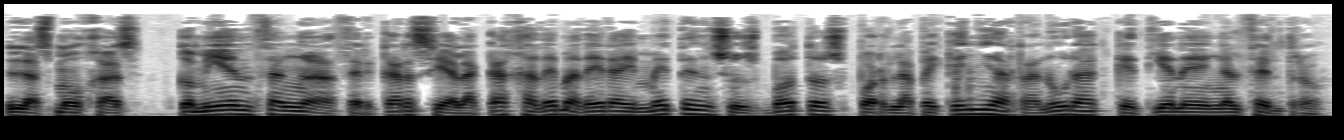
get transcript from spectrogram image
Las monjas comienzan a acercarse a la caja de madera y meten sus votos por la pequeña ranura que tiene en el centro.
